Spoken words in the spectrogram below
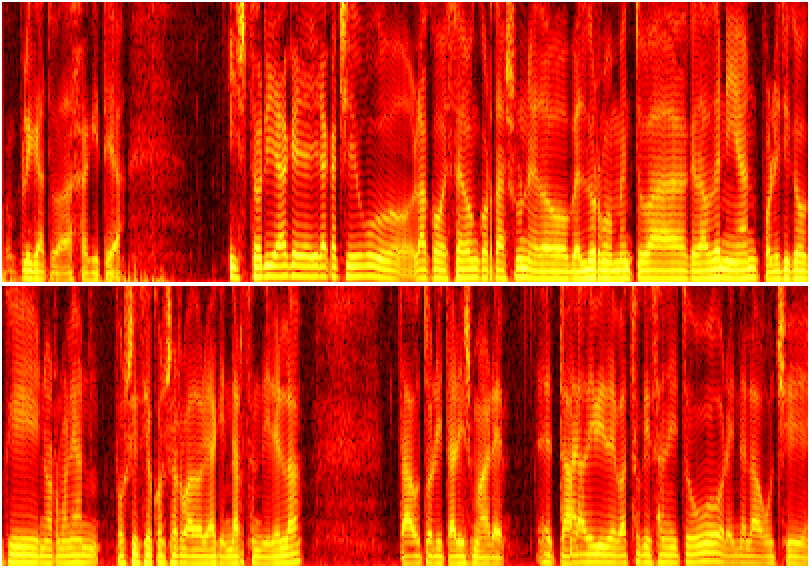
komplikatu da jakitea. Historiak irakatsi dugu lako ez egon kortasun edo beldur momentuak daudenian, politikoki normalean posizio konservadoreak indartzen direla, eta autoritarismoa ere. Eta adibide batzuk izan ditugu, orain dela gutxi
